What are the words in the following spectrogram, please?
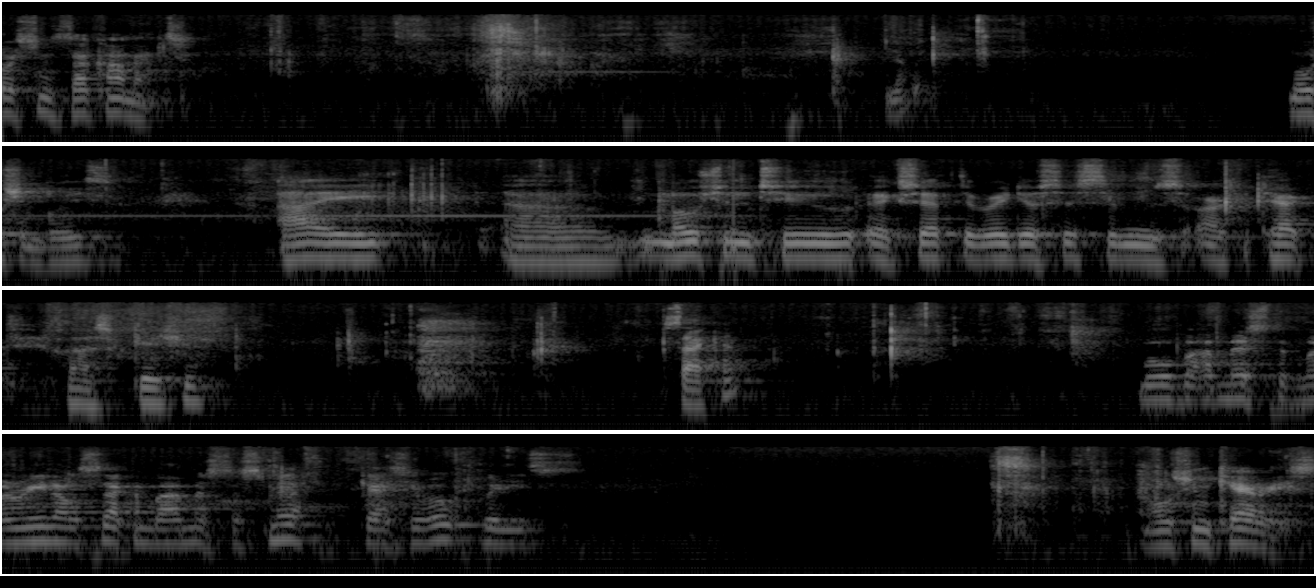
Questions or comments? No. Motion, please. I uh, motion to accept the radio systems architect classification. Second. Moved by Mr. Marino, second by Mr. Smith. Cast your vote, please. Motion carries.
